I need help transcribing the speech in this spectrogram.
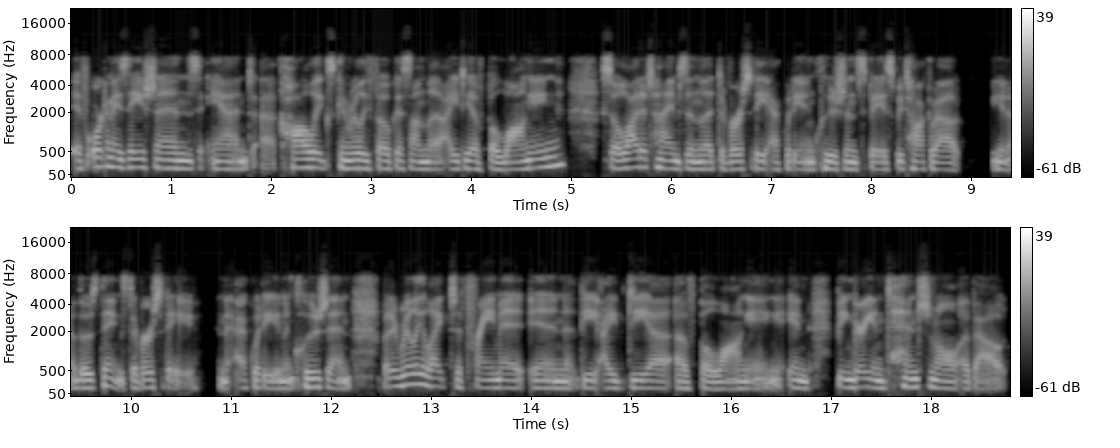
if organizations and uh, colleagues can really focus on the idea of belonging. So a lot of times in the diversity, equity, inclusion space, we talk about you know those things diversity and equity and inclusion but i really like to frame it in the idea of belonging and being very intentional about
